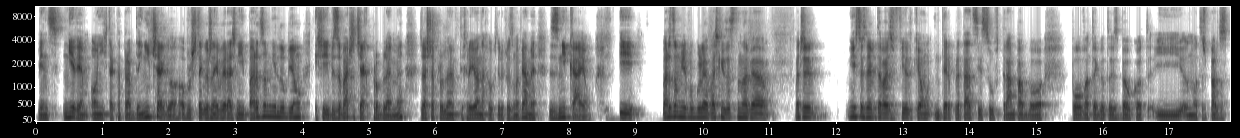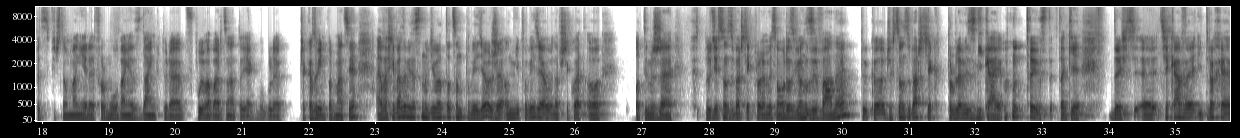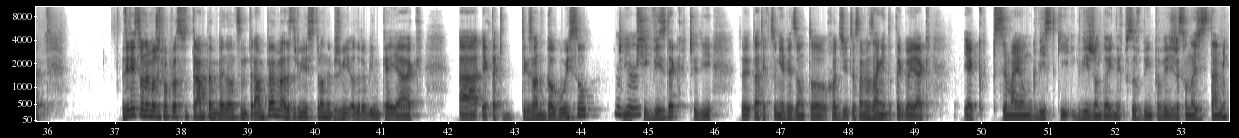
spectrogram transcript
Więc nie wiem o nich tak naprawdę niczego, oprócz tego, że najwyraźniej bardzo mnie lubią i chcieliby zobaczyć, jak problemy, zwłaszcza problemy w tych rejonach, o których rozmawiamy, znikają. I bardzo mnie w ogóle właśnie zastanawia, znaczy nie chcę sobie wydawać wielką interpretację słów Trumpa, bo połowa tego to jest bełkot i on ma też bardzo specyficzną manierę formułowania zdań, która wpływa bardzo na to, jak w ogóle przekazuje informacje, ale właśnie bardzo mnie zastanowiło to, co on powiedział, że on nie powiedział na przykład o o tym, że ludzie chcą zobaczyć, jak problemy są rozwiązywane, tylko że chcą zobaczyć, jak problemy znikają. To jest takie dość e, ciekawe i trochę. Z jednej strony może być po prostu Trumpem będącym Trumpem, ale z drugiej strony brzmi odrobinkę jak, a, jak taki tak zwany dog whistle, czyli mhm. psi gwizdek, czyli dla tych, co nie wiedzą, to chodzi, to jest nawiązanie do tego, jak, jak psy mają gwizdki i gwiżdżą do innych psów, by im powiedzieć, że są nazistami.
